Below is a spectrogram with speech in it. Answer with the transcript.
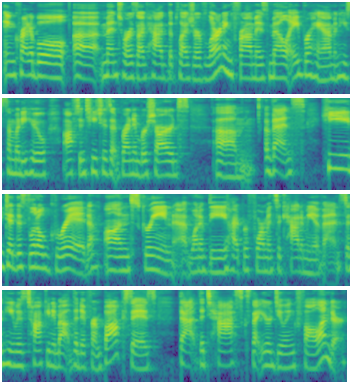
incredible uh, mentors I've had the pleasure of learning from is Mel Abraham, and he's somebody who often teaches at Brendon Burchard's um, events. He did this little grid on screen at one of the High Performance Academy events, and he was talking about the different boxes that the tasks that you're doing fall under.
